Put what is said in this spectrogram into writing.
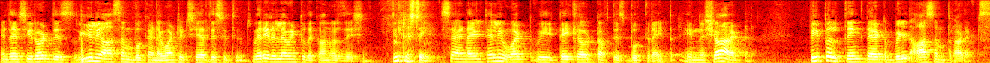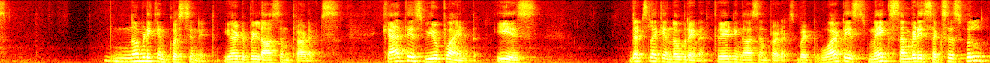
and then she wrote this really awesome book, and I wanted to share this with you. It's very relevant to the conversation. Interesting. So, and I'll tell you what we take out of this book, right? In a short, people think they have to build awesome products. Nobody can question it. You have to build awesome products. Kathy's viewpoint is that's like a no-brainer, creating awesome products. But what is makes somebody successful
